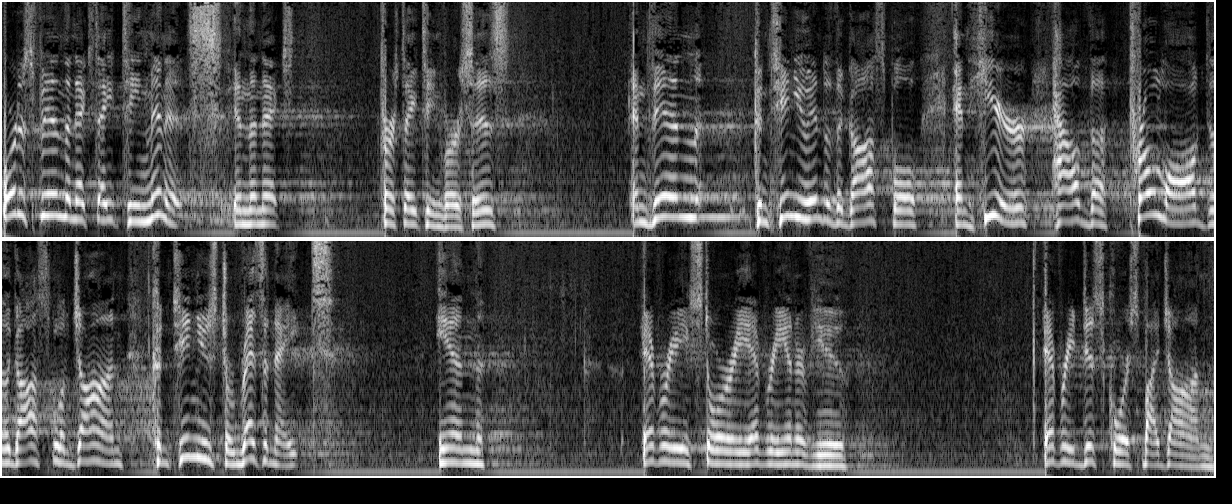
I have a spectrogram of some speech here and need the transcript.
or to spend the next 18 minutes in the next first 18 verses and then continue into the gospel and hear how the prologue to the gospel of John continues to resonate in every story, every interview, every discourse by John.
